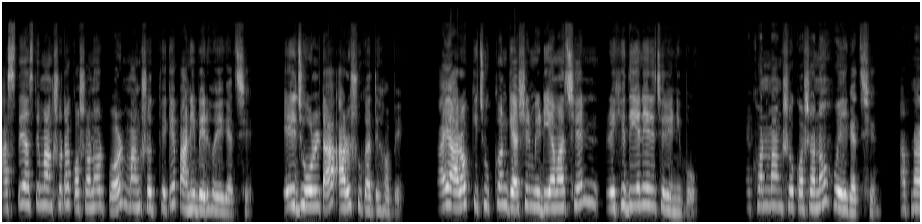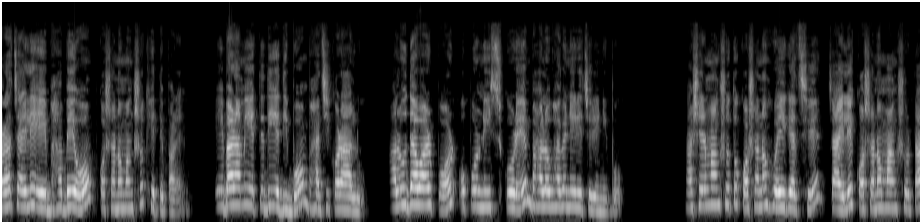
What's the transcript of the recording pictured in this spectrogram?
আস্তে আস্তে মাংসটা কষানোর পর মাংসর থেকে পানি বের হয়ে গেছে। এই ঝোলটা আরও শুকাতে হবে। তাই আরও কিছুক্ষণ গ্যাসের মিডিয়াম আছে, রেখে দিয়ে নেড়ে চেড়ে নিব। এখন মাংস কষানো হয়ে গেছে। আপনারা চাইলে এইভাবেও কষানো মাংস খেতে পারেন। এবার আমি এতে দিয়ে দিব ভাজি করা আলু। আলু দেওয়ার পর ওপর নিচ করে ভালোভাবে নেড়ে চেড়ে নিব। হাঁসের মাংস তো কষানো হয়ে গেছে, চাইলে কষানো মাংসটা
